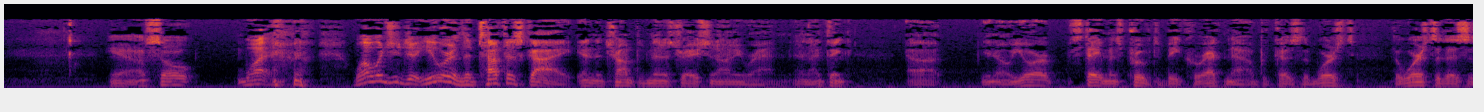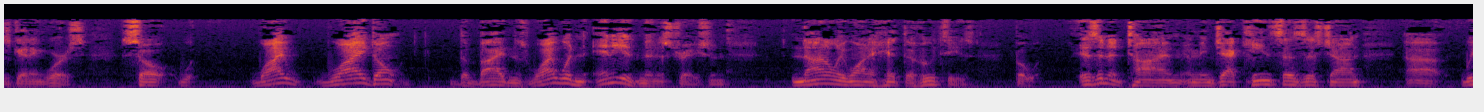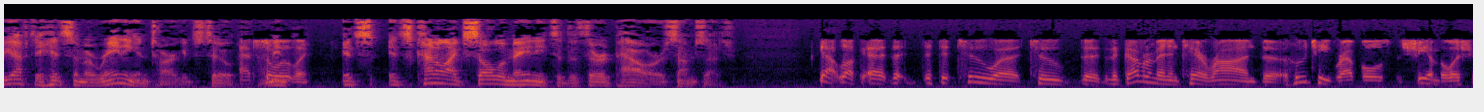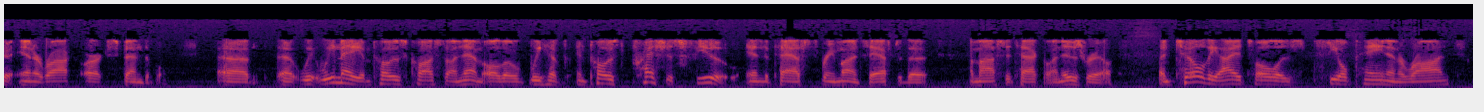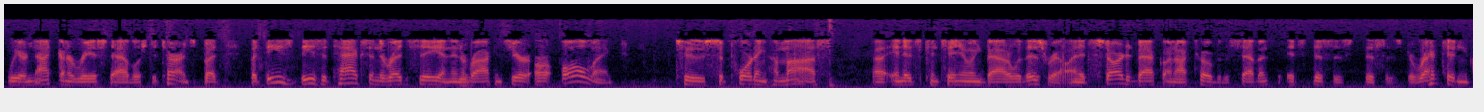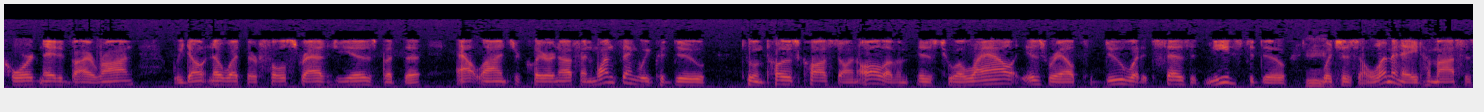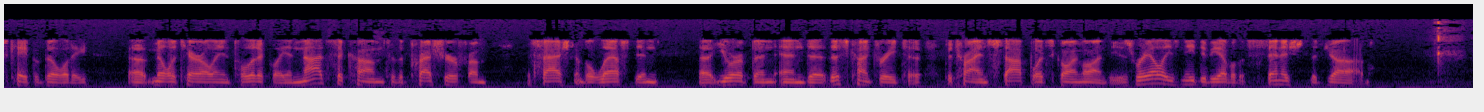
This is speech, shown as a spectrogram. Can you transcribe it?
Yeah. So what what would you do? You were the toughest guy in the Trump administration on Iran, and I think. You know, your statements prove to be correct now because the worst, the worst of this is getting worse. So, why, why don't the Bidens? Why wouldn't any administration not only want to hit the Houthis, but isn't it time? I mean, Jack Keane says this, John. Uh, we have to hit some Iranian targets too. Absolutely. I mean, it's it's kind of like Soleimani to the third power or some such. Yeah, look, uh, the, the, to uh, to the the government in Tehran, the Houthi rebels, the Shia militia in Iraq are expendable. Uh, uh, we, we may impose costs on them, although we have imposed precious few in the past three months after the Hamas attack on Israel. Until the Ayatollahs feel pain in Iran, we are not going to reestablish deterrence. But but these these attacks in the Red Sea and in Iraq and Syria are all linked to supporting Hamas uh, in its continuing battle with Israel. And it started back on October the 7th. It's, this is, this is directed and coordinated by Iran. We don't know what their full strategy is, but the outlines are clear enough. And one thing we could do to impose costs on all of them is to allow Israel to do what it says it needs to do, mm. which is eliminate Hamas's capability uh, militarily and politically, and not succumb to the pressure from the fashionable left in uh, Europe and, and uh, this country to, to try and stop what's going on. The Israelis need to be able to finish the job.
